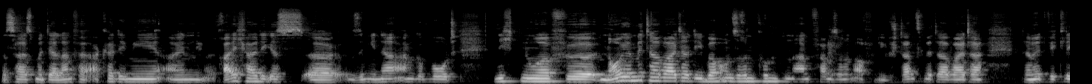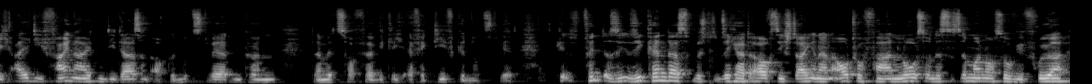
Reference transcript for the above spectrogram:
das heißt mit der Landwehrakademie ein reichhaltiges äh, Seminarangebot, nicht nur für neue Mitarbeiter, die bei unseren Kunden anfangen, sondern auch für die Bestandsmitarbeiter, damit wirklich all die Feinheiten, die da sind, auch genutzt werden können, damit Software wirklich effektiv genutzt wird. Ich finde, Sie, Sie kennen das sicher auch, Sie steigen in ein Auto, fahren los und es ist immer noch so wie früher.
